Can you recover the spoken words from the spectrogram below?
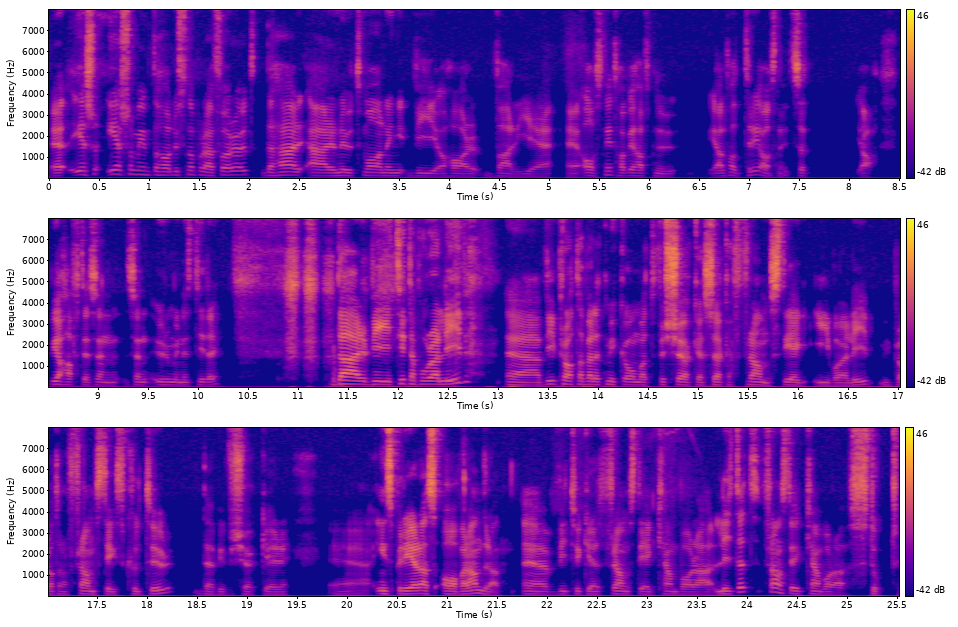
Eh, er, som- er som inte har lyssnat på det här förut, det här är en utmaning vi har varje eh, avsnitt, har vi haft nu, i alla fall tre avsnitt, så att, ja, vi har haft det sen, sen urminnes tider. Där vi tittar på våra liv. Eh, vi pratar väldigt mycket om att försöka söka framsteg i våra liv. Vi pratar om framstegskultur, där vi försöker eh, inspireras av varandra. Eh, vi tycker att framsteg kan vara litet, framsteg kan vara stort.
